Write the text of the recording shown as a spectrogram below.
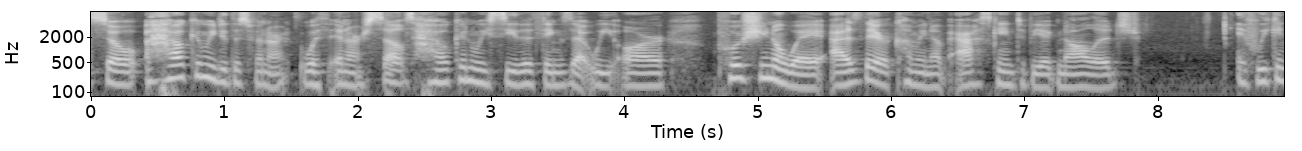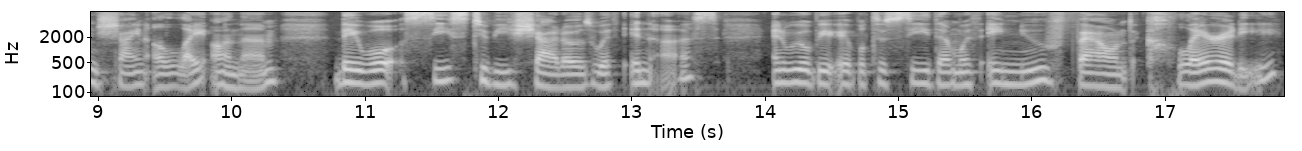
so, how can we do this within, our, within ourselves? How can we see the things that we are pushing away as they are coming up, asking to be acknowledged? If we can shine a light on them, they will cease to be shadows within us, and we will be able to see them with a newfound clarity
